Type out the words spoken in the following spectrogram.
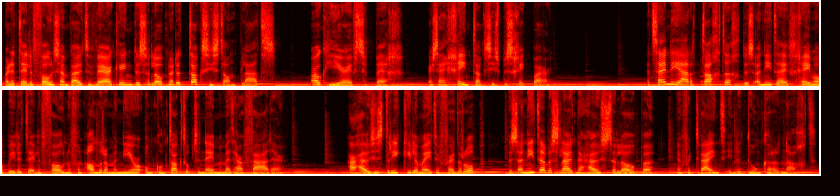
Maar de telefoons zijn buiten werking, dus ze loopt naar de taxistandplaats. Maar ook hier heeft ze pech. Er zijn geen taxis beschikbaar. Het zijn de jaren 80, dus Anita heeft geen mobiele telefoon of een andere manier om contact op te nemen met haar vader. Haar huis is drie kilometer verderop, dus Anita besluit naar huis te lopen en verdwijnt in de donkere nacht.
